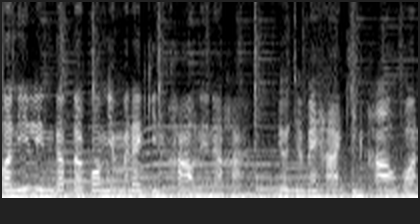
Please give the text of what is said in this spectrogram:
ตอนนี้ลินกับตากล้องยังไม่ได้กินข้าวเลยนะคะ เดี๋ยวจะไปหากินข้าวก่อน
